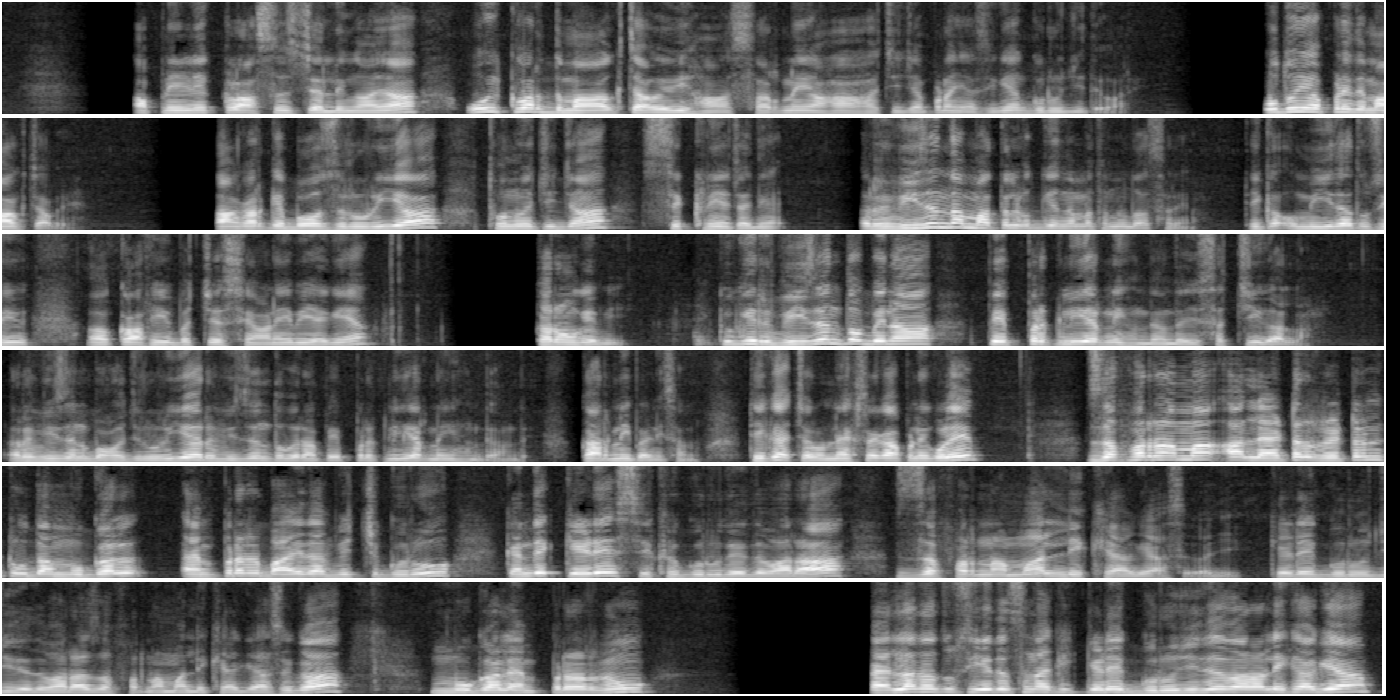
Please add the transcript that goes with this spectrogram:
ਆਪਣੇ ਜਿਹੜੀਆਂ ਕਲਾਸਿਸ ਚੱਲੀਆਂ ਆ, ਉਹ ਇੱਕ ਵਾਰ ਦਿਮਾਗ 'ਚ ਆਵੇ ਵੀ ਹਾਂ ਸਰ ਨੇ ਆਹ ਆਹ ਚੀਜ਼ਾਂ ਪੜਾਈਆਂ ਸੀਗੀਆਂ ਗੁਰੂ ਜੀ ਦੇ ਬਾਰੇ। ਉਦੋਂ ਹੀ ਆਪਣੇ ਦਿਮਾਗ 'ਚ ਆਵੇ। ਤਾਂ ਕਰਕੇ ਬਹੁਤ ਜ਼ਰੂਰੀ ਆ ਤੁਹਾਨੂੰ ਇਹ ਚੀਜ਼ਾਂ ਸਿੱਖਣੀਆਂ ਚਾਹੀਦੀਆਂ। ਰਿਵੀਜ਼ਨ ਦਾ ਮਤਲਬ ਕੀ ਹੁੰਦਾ ਮੈਂ ਤੁਹਾਨੂੰ ਦੱਸ ਰਿਹਾ। ਠੀਕ ਆ? ਉਮੀਦ ਆ ਤੁਸੀਂ ਕਾਫੀ ਬੱਚੇ ਸਿਆਣੇ ਵੀ ਹੈਗੇ ਆ। ਕਰੋਗੇ ਵੀ। ਕਿਉਂਕਿ ਰਿਵੀਜ਼ਨ ਤੋਂ ਬਿਨਾ ਪੇਪਰ ਕਲੀਅਰ ਨਹੀਂ ਹੁੰਦੇ ਹੁੰਦੇ ਜੀ, ਸੱਚੀ ਗੱਲ ਆ। ਰਿਵੀਜ਼ਨ ਬਹੁਤ ਜ਼ਰੂਰੀ ਆ। ਰਿਵੀਜ਼ਨ ਤੋਂ ਬਿਨਾ ਪੇਪਰ ਕਲੀਅਰ ਨਹੀਂ ਹੁੰਦੇ ਹੁੰਦੇ। ਕਰਨੀ ਪੈਣੀ ਸਾਨੂੰ। ਠੀਕ ਆ? ਚਲੋ ਨੈਕਸਟ ਹੈਗਾ ਆਪਣੇ ਕੋਲੇ। Zafarnama a letter written to the Mughal emperor by the which Guru ਕਹਿੰਦੇ ਕਿਹੜੇ ਸਿੱਖ ਗੁਰੂ ਦੇ ਦੁਆਰਾ ਜ਼ਫਰਨਾਮਾ ਲਿਖਿਆ ਗਿਆ ਸੀਗਾ ਜੀ? ਕਿਹੜੇ ਗੁਰੂ ਜੀ ਦੇ ਦੁਆਰਾ ਜ਼ਫਰਨਾਮਾ ਲਿਖਿਆ ਗਿਆ ਸੀਗਾ? ਮੁਗਲ ਐਮਪਰਰ ਨੂੰ। ਪਹਿਲਾਂ ਤਾਂ ਤੁਸੀਂ ਇਹ ਦੱਸਣਾ ਕਿ ਕਿਹੜੇ ਗੁਰੂ ਜੀ ਦੇ ਦੁਆਰਾ ਲਿਖਿਆ ਗਿਆ?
